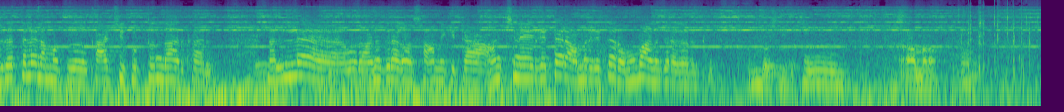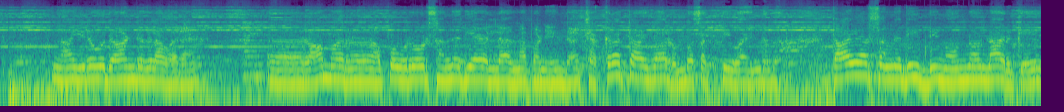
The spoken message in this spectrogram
விதத்தில் நமக்கு காட்சி கொடுத்துன்னு தான் இருக்கார். நல்ல ஒரு அனுகிரகம் சாமிக்கிட்ட ஆஞ்சநேயர்கிட்ட ராமர்கிட்ட ரொம்ப அனுகிரகம் இருக்குது ரொம்ப சந்தோஷம். ராமரம். நான் இருபது ஆண்டுகளாக வரேன். ராமர் அப்போ ஒரு ஒரு சன்னதியாக எல்லாம் என்ன பண்ணியிருந்தா சக்கரத்தாழ்வார் ரொம்ப சக்தி வாய்ந்தவர். தாயார் சன்னதி இப்படின்னு ஒன்று ஒன்றா இருக்குது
